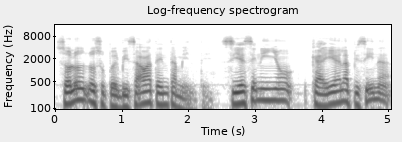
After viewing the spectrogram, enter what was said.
solo lo supervisaba atentamente. Si ese niño caía a la piscina,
